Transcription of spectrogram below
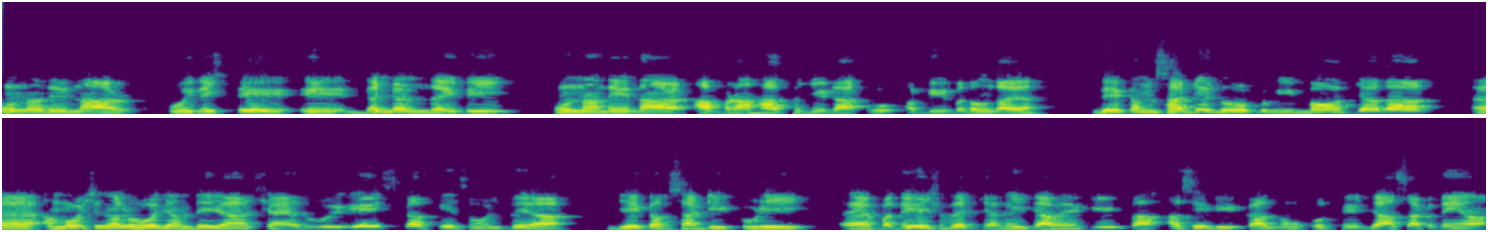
ਉਹਨਾਂ ਦੇ ਨਾਲ ਕੋਈ ਰਿਸ਼ਤੇ ਗੰਢਣ ਲਈ ਵੀ ਉਹਨਾਂ ਦੇ ਨਾਲ ਆਪਣਾ ਹੱਥ ਜਿਹੜਾ ਉਹ ਅੱਗੇ ਵਧਾਉਂਦਾ ਆ। ਲੇਕਿਨ ਸਾਡੇ ਲੋਕ ਵੀ ਬਹੁਤ ਜ਼ਿਆਦਾ ਇਮੋਸ਼ਨਲ ਹੋ ਜਾਂਦੇ ਆ। ਸ਼ਾਇਦ ਉਹ ਇਸ ਕਰਕੇ ਸੋਚਦੇ ਆ ਜੇਕਰ ਸਾਡੀ ਕੁੜੀ ਅਹ, ਵਿਦੇਸ਼ ਵਿੱਚ ਚਲੀ ਜਾਵੇਗੀ ਤਾਂ ਅਸੀਂ ਵੀ ਕੱਲ ਨੂੰ ਉੱਥੇ ਜਾ ਸਕਦੇ ਹਾਂ।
